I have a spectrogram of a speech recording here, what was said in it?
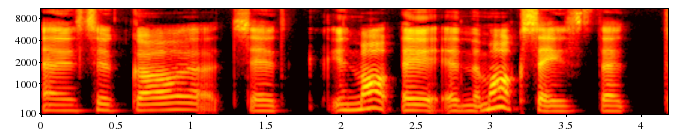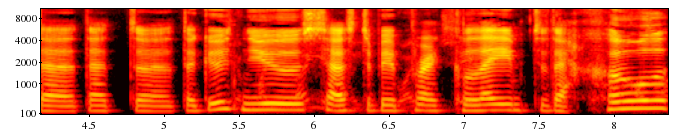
Uh, so God said, in Mark, uh, in Mark says that uh, that uh, the good news has to be proclaimed to the whole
